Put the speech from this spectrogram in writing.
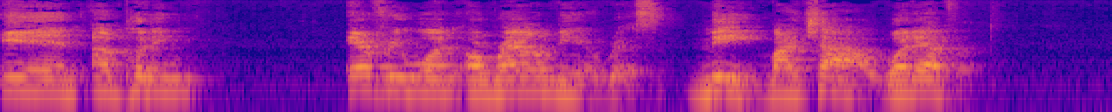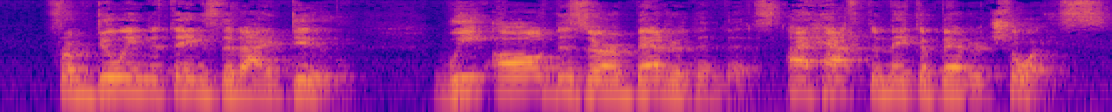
And I'm putting everyone around me at risk. Me, my child, whatever. From doing the things that I do. We all deserve better than this. I have to make a better choice.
